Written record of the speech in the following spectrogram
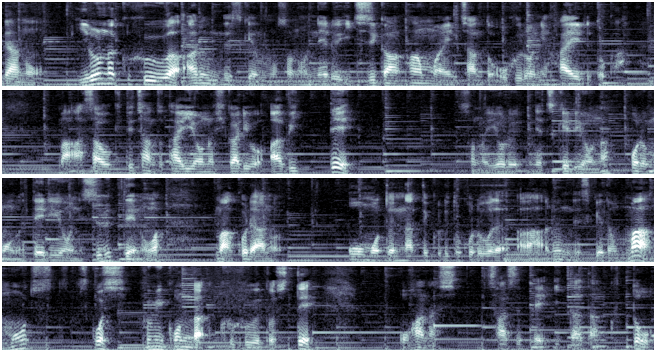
であのいろんな工夫はあるんですけどもその寝る1時間半前にちゃんとお風呂に入るとか、まあ、朝起きてちゃんと太陽の光を浴びてその夜寝つけるようなホルモンが出るようにするっていうのはまあこれあの大元になってくるところではあるんですけどまあもう少し踏み込んだ工夫としてお話しさせていただくと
